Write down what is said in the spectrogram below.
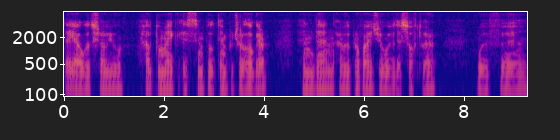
Today I will show you how to make a simple temperature logger and then I will provide you with the software with uh,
